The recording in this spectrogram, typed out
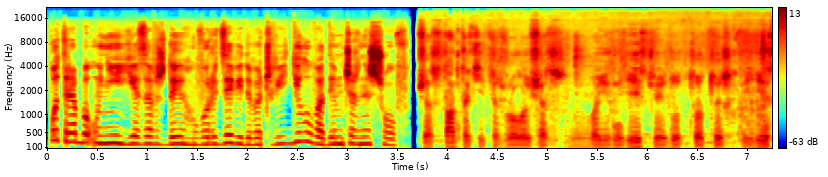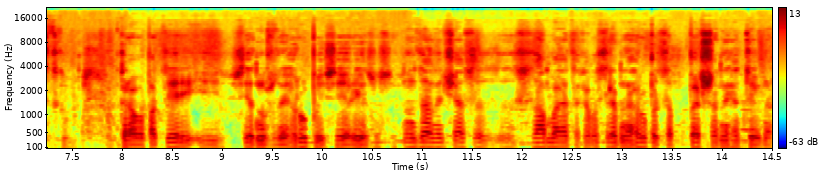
Потреба у ній є завжди, говорить завідувач відділу Вадим Чернишов. Сейчас стан такие тяжелые, сейчас военные действия идут, то, то есть есть кровопотери и все нужные группы, и все резусы. На даний час е, самая така востребована група це перша негативна.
